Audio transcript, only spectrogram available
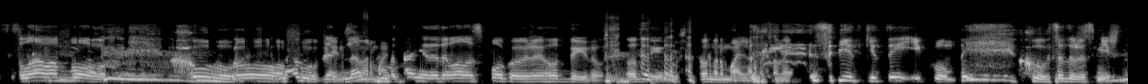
Слава Богу. Фу. О, фу, блін, все Нам нормально. питання не давало спокою вже годину. Годину. Все нормально, пацани. Звідки ти і кум? Фу, це дуже смішно.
